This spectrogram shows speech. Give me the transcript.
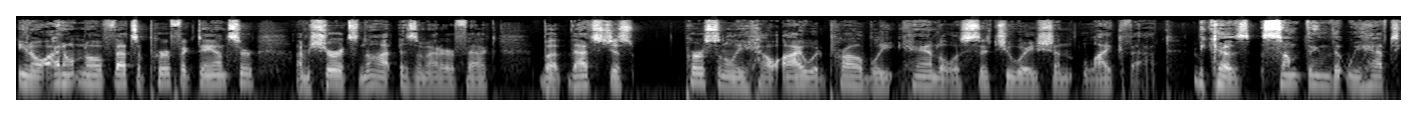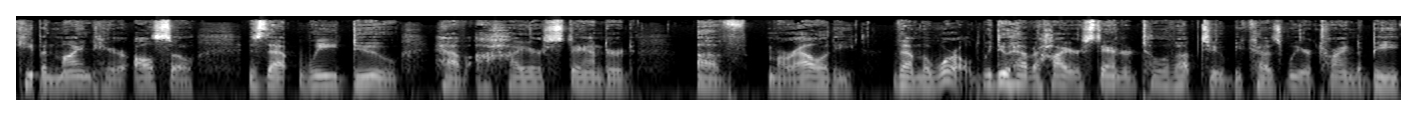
you know, I don't know if that's a perfect answer. I'm sure it's not, as a matter of fact, but that's just personally how I would probably handle a situation like that. Because something that we have to keep in mind here also is that we do have a higher standard of morality than the world. We do have a higher standard to live up to because we are trying to be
